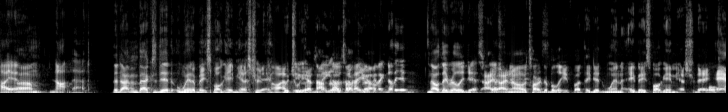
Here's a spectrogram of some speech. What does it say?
I am Um, not that. The Diamondbacks did win a baseball game yesterday, Oh, which we have not I really was talked about. like, no, they didn't. no, they really did. Yes, I, I know it's hard to believe, but they did win a baseball game yesterday. Whole And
